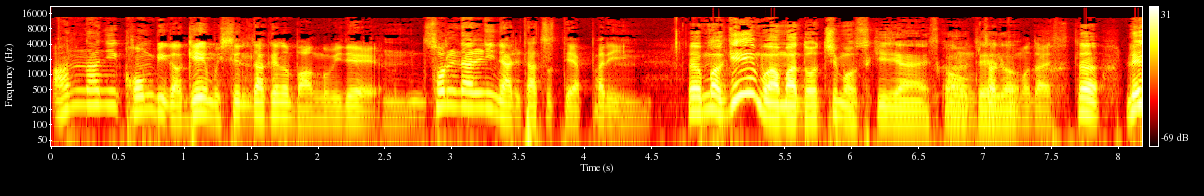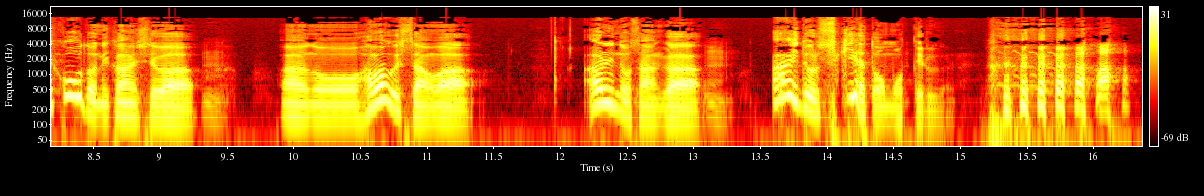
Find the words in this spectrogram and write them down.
あんなにコンビがゲームしてるだけの番組で、うんそれなりに成り立つってやっぱり、だからまあゲームはまあどっちも好きじゃないですか、うん、程人とも。大好き。ただ、レコードに関しては、うんあのー浜口さんは、有野さんがう、ん。アイドル好きやと思ってる。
